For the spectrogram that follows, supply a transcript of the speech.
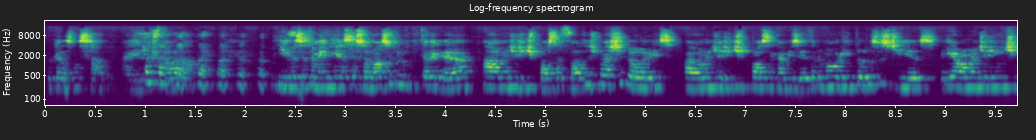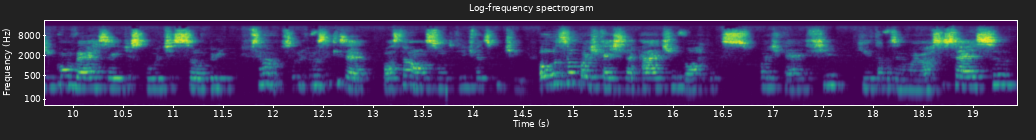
porque elas não sabem. Aí a gente fala lá. E você também tem acesso ao nosso grupo do Telegram, onde a gente posta fotos de bastidores, onde a gente posta a camiseta do Mauri todos os dias, e onde a gente conversa e discute sobre, sei lá, sobre o que você quiser. Posta um assunto que a gente vai discutir. Ouça o podcast da Kat, Vortex Podcast, que tá fazendo o maior sucesso.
